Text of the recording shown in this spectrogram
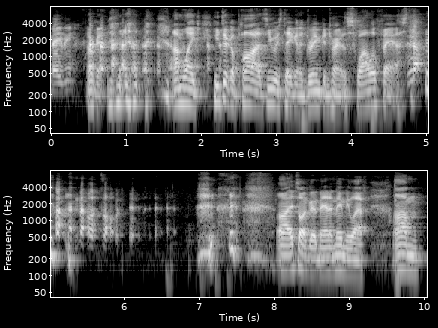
Maybe. Okay. I'm like, he took a pause. He was taking a drink and trying to swallow fast. no, no, it's all good. uh, it's all good, man. It made me laugh. Um,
